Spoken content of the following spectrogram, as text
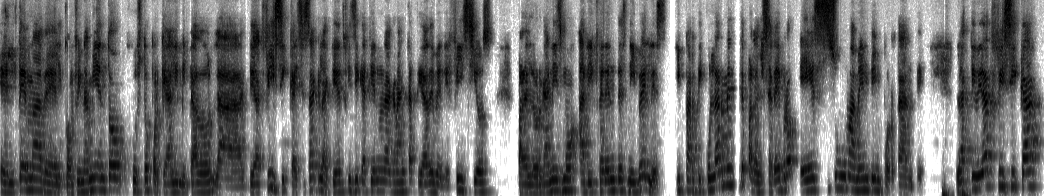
el tema del confinamiento, justo porque ha limitado la actividad física y se sabe que la actividad física tiene una gran cantidad de beneficios para el organismo a diferentes niveles y particularmente para el cerebro es sumamente importante. La actividad física,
